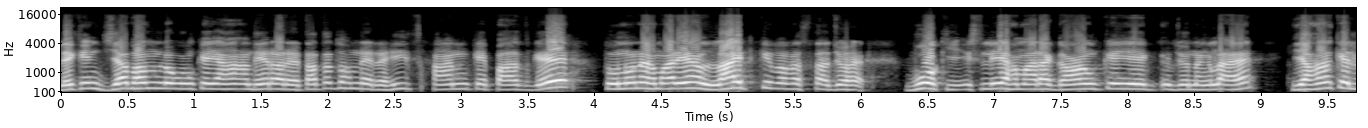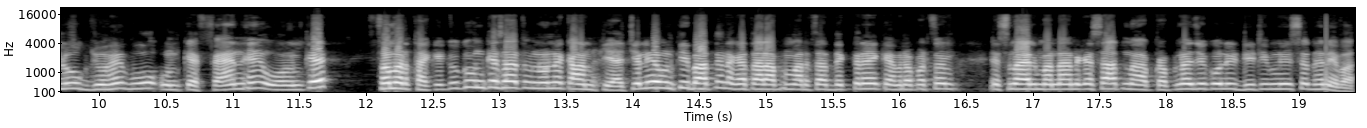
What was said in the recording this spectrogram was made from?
लेकिन जब हम लोगों के यहाँ अंधेरा रहता था तो हमने रईस खान के पास गए तो उन्होंने हमारे यहाँ लाइट की व्यवस्था जो है, वो की। इसलिए हमारा गाँव के ये जो नंगला है, यहाँ के लोग जो हैं, वो उनके फ़ैन हैं, वो उनके समर्थक है, क्योंकि उनके साथ उन्होंने काम किया। चलिए, उनकी बातें लगातार आप हमारे साथ देखते रहे। कैमरा पर्सन इस्माइल मन्नान के साथ मैं आपका अपना जिकोली डी न्यूज़ से धन्यवाद।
